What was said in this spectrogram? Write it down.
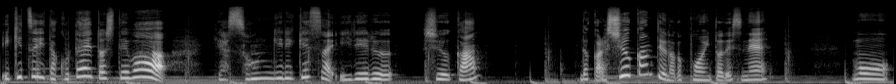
行き着いた答えとしてはいや損切り決済入れる習慣？だから習慣っていうのがポイントですね。も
